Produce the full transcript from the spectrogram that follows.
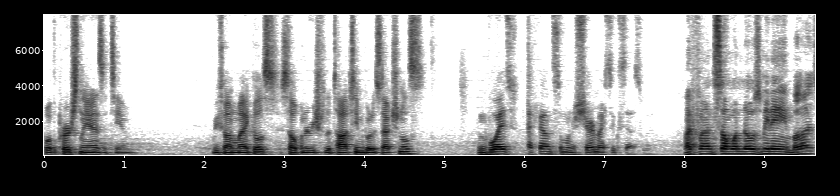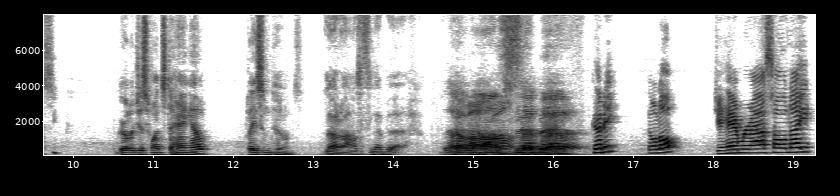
both personally and as a team. We found Michaels, who's helping to reach for the top team, go to sectionals. And boys, I found someone to share my success with. I found someone knows me name, boys. A girl who just wants to hang out, play some tunes. Laurence Leboeuf. Laurence Leboeuf. Goody? Dolo? Did you hammer ass all night?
